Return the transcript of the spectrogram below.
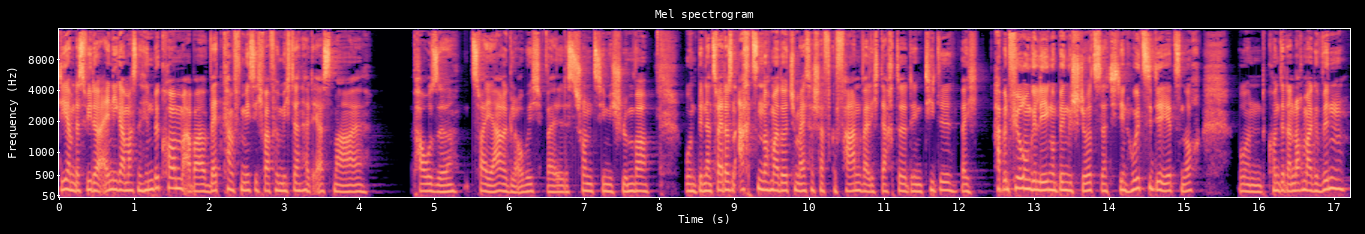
die haben das wieder einigermaßen hinbekommen, aber wettkampfmäßig war für mich dann halt erstmal Pause, zwei Jahre, glaube ich, weil das schon ziemlich schlimm war. Und bin dann 2018 nochmal Deutsche Meisterschaft gefahren, weil ich dachte, den Titel, weil ich habe in Führung gelegen und bin gestürzt, dachte ich, den holst du dir jetzt noch und konnte dann nochmal gewinnen.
